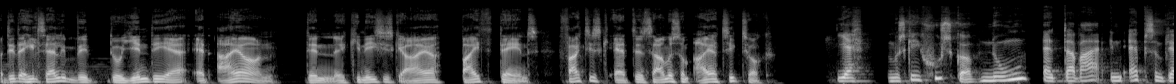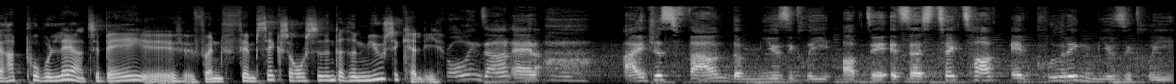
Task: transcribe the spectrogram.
Og det, der er helt særligt ved Douyin, det er, at ejeren, den øh, kinesiske ejer, ByteDance, faktisk er den samme, som ejer TikTok. Ja, måske husker nogen, at der var en app, som blev ret populær tilbage øh, for en 5-6 år siden, der hed Musical.ly. Scrolling down and I just found the Musically update. It says TikTok including Musically.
